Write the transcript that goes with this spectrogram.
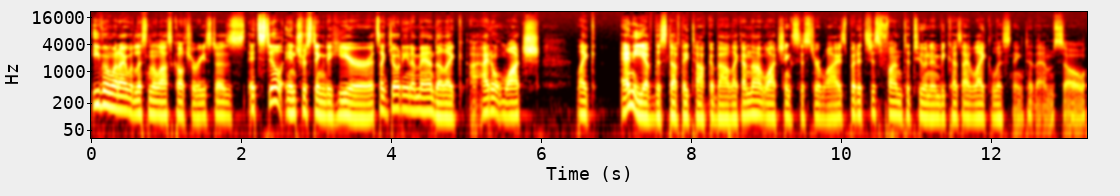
even when i would listen to las culturistas it's still interesting to hear. It's like jody and amanda like i, I don't watch like any of the stuff they talk about. Like I'm not watching Sister Wives, but it's just fun to tune in because I like listening to them. So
